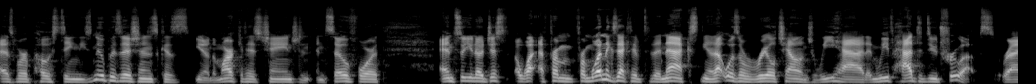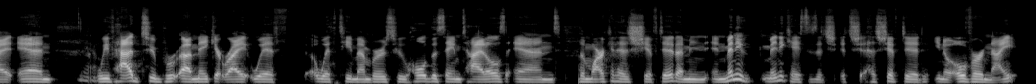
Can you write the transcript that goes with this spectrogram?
as we're posting these new positions because, you know, the market has changed and, and so forth. And so, you know, just from from one executive to the next, you know, that was a real challenge we had, and we've had to do true ups, right? And yeah. we've had to uh, make it right with with team members who hold the same titles, and the market has shifted. I mean, in many many cases, it, it has shifted, you know, overnight.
